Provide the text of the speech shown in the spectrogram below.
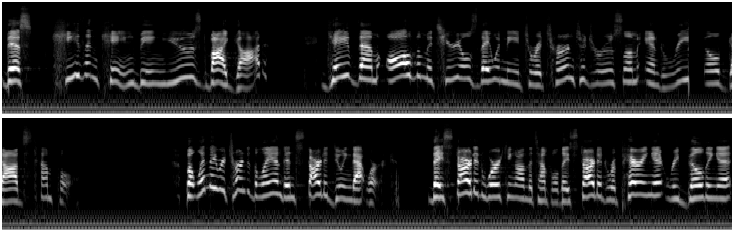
this heathen king being used by God gave them all the materials they would need to return to Jerusalem and rebuild God's temple. But when they returned to the land and started doing that work, they started working on the temple. They started repairing it, rebuilding it,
